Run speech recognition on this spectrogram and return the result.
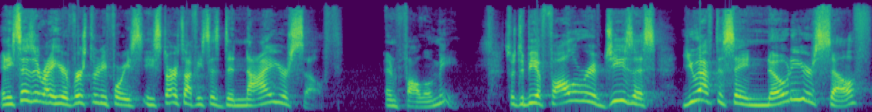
And he says it right here, verse 34. He, he starts off, he says, Deny yourself and follow me. So, to be a follower of Jesus, you have to say no to yourself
